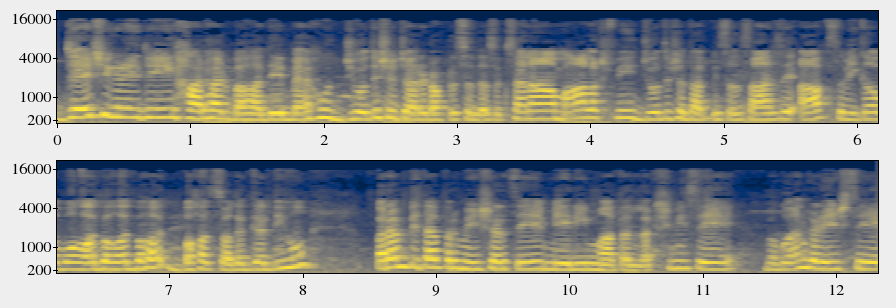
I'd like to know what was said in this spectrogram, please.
जय श्री गणेश जी, हर हर महादेव। मैं हूँ ज्योतिष आचार्य डॉक्टर संदा सक्सेना माँ लक्ष्मी ज्योतिष अध्यात्मी संस्थान से आप सभी का बहुत बहुत बहुत बहुत स्वागत करती हूँ। परम पिता परमेश्वर से, मेरी माता लक्ष्मी से, भगवान गणेश से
